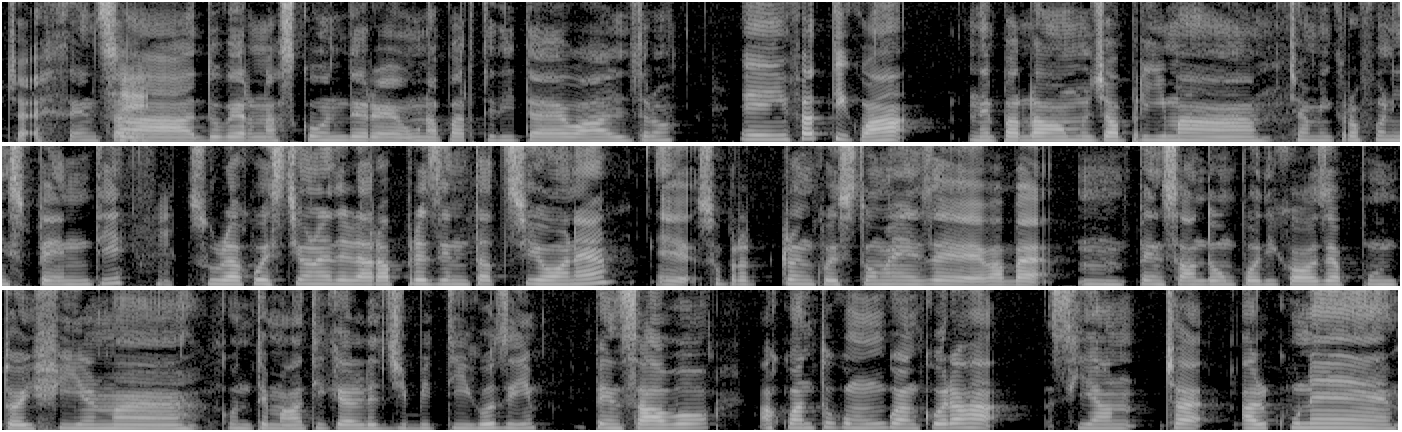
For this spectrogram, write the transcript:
cioè senza dover nascondere una parte di te o altro. E infatti qua ne parlavamo già prima, cioè a microfoni spenti, sulla questione della rappresentazione e soprattutto in questo mese, vabbè, mh, pensando un po' di cose appunto ai film con tematiche LGBT così, pensavo a quanto comunque ancora siano, cioè alcune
